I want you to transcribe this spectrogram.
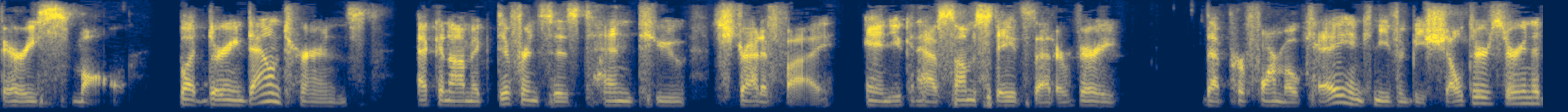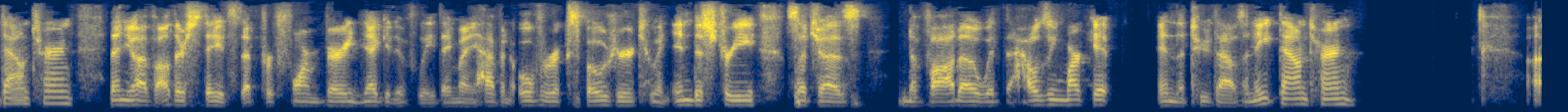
very small. But during downturns, economic differences tend to stratify. And you can have some states that are very that perform okay and can even be shelters during a downturn. Then you have other states that perform very negatively. They might have an overexposure to an industry such as Nevada with the housing market in the 2008 downturn. Uh,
